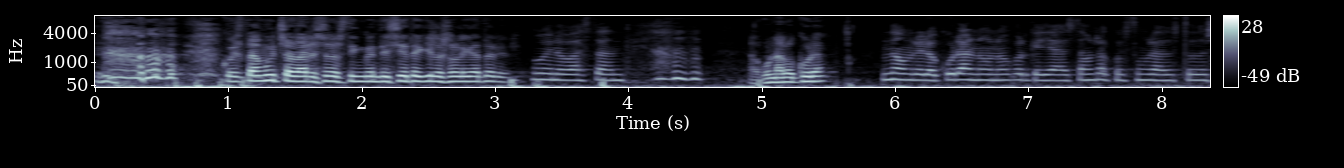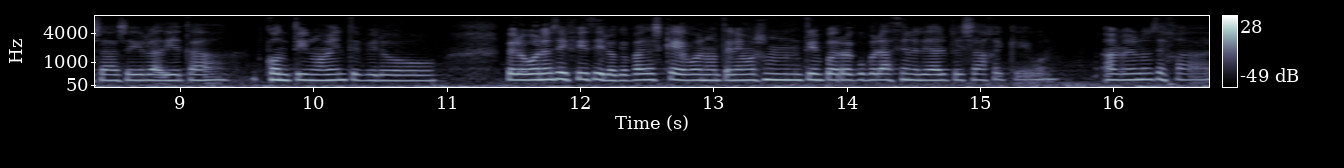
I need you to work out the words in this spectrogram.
¿Cuesta mucho dar esos 57 kilos obligatorios? Bueno, bastante. ¿Alguna locura? No, hombre, locura no, ¿no? Porque ya estamos acostumbrados todos a seguir la dieta continuamente, pero, pero bueno, es difícil. Lo que pasa es que, bueno, tenemos un tiempo de recuperación el día del pesaje que, bueno, al menos nos deja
